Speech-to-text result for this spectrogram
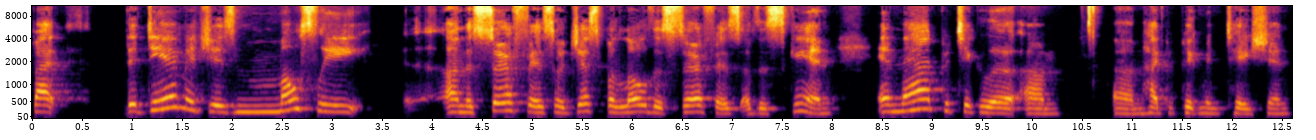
But the damage is mostly uh, on the surface or just below the surface of the skin. And that particular um, um, hyperpigmentation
